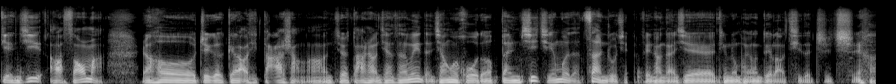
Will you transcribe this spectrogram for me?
点击啊，扫码，然后这个给老 T 打赏啊，就打赏前三位的将会获得本期节目的赞助权。非常感谢听众朋友对老 T 的支持哈。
